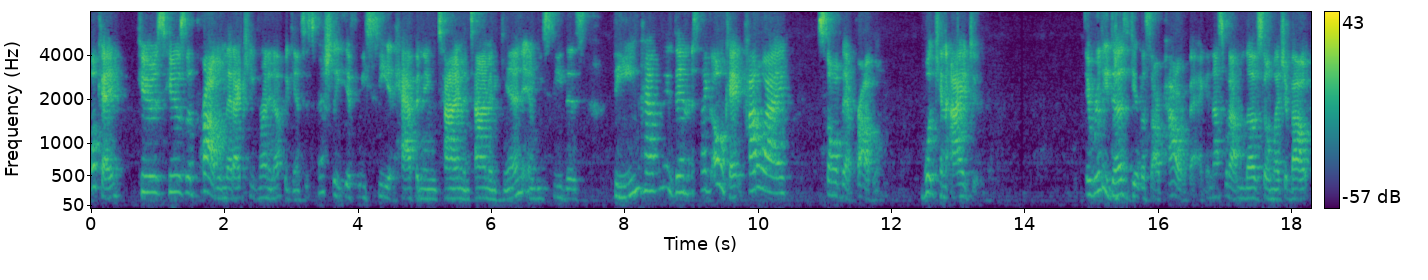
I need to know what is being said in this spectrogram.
okay, here's here's the problem that I keep running up against, especially if we see it happening time and time and again, and we see this theme happening, then it's like, oh, okay, how do I solve that problem? What can I do? It really does give us our power back. And that's what I love so much about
